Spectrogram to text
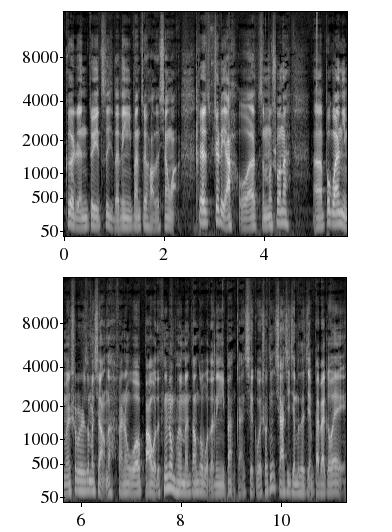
个人对自己的另一半最好的向往。这这里啊，我怎么说呢？呃，不管你们是不是这么想的，反正我把我的听众朋友们当做我的另一半。感谢各位收听，下期节目再见，拜拜，各位。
